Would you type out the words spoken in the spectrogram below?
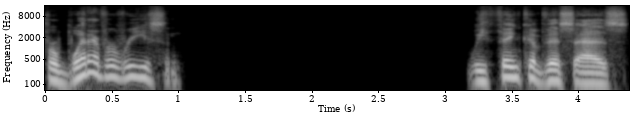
for whatever reason, we think of this as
